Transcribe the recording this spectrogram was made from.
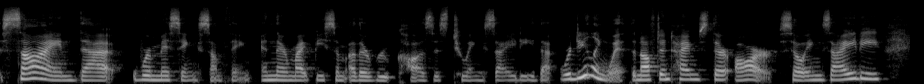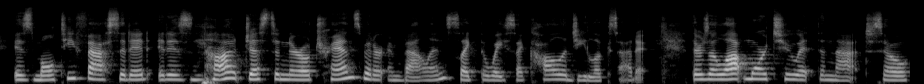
sign that we're missing something and there might be some other root causes to anxiety that we're dealing with and oftentimes there are. So anxiety is multifaceted. It is not just a neurotransmitter imbalance like the way psychology looks at it. There's a lot more to it than that. So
